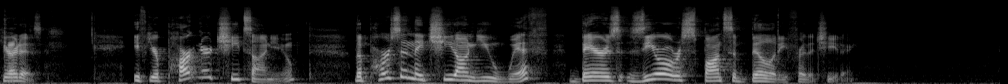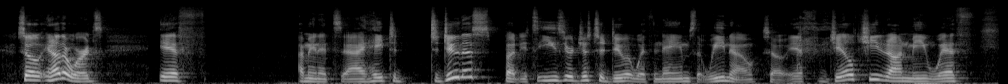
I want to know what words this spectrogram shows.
Here it is: If your partner cheats on you, the person they cheat on you with bears zero responsibility for the cheating. So, in other words, if I mean, it's I hate to to do this, but it's easier just to do it with names that we know. So, if Jill cheated on me with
